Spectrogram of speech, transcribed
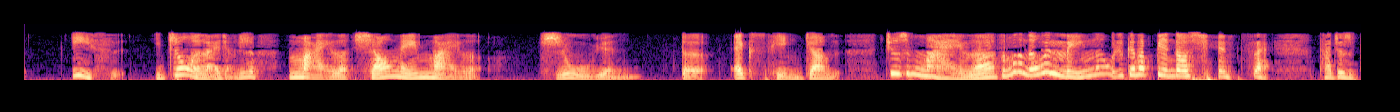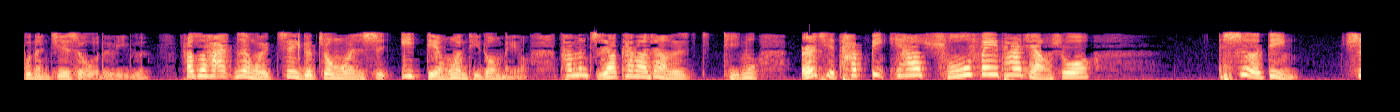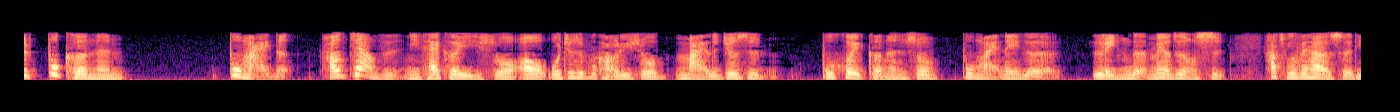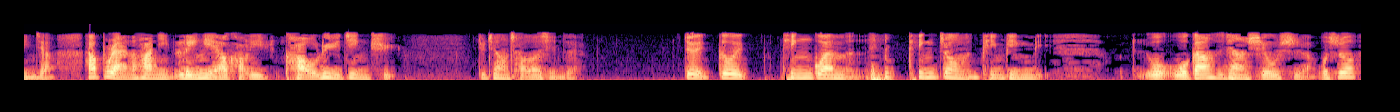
意思。以中文来讲，就是买了，小美买了十五元的 X 瓶，这样子就是买了，怎么可能会零呢？我就跟他辩到现在，他就是不能接受我的理论。他说他认为这个中文是一点问题都没有，他们只要看到这样的题目，而且他并他除非他讲说。设定是不可能不买的，好，这样子你才可以说哦，我就是不考虑说买了就是不会可能说不买那个零的，没有这种事。他除非他有设定这样，他不然的话你零也要考虑考虑进去，就这样吵到现在。对各位听官们、听众们评评理，我我刚刚是这样修饰啊，我说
